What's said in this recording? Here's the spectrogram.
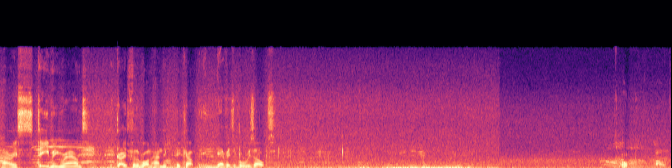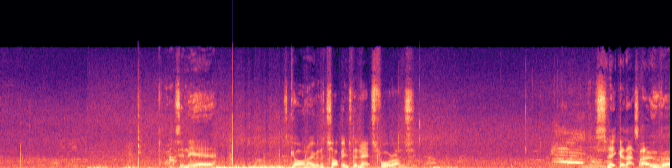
Harris steaming round, goes for the one-handed pickup, inevitable results. In the air. It's gone over the top into the nets, four runs. Snicker, that's over.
